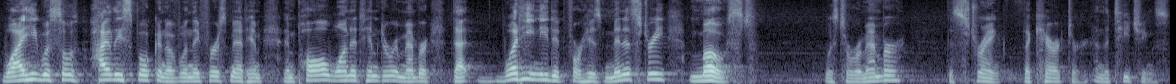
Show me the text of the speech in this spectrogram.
why he was so highly spoken of when they first met him. And Paul wanted him to remember that what he needed for his ministry most was to remember the strength, the character, and the teachings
